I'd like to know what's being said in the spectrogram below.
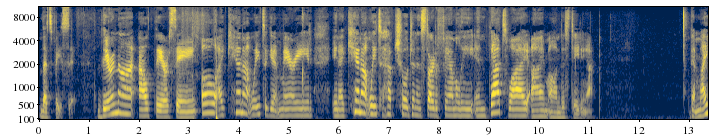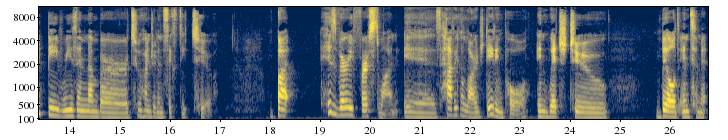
Let's face it. They're not out there saying, Oh, I cannot wait to get married and I cannot wait to have children and start a family, and that's why I'm on this dating app. That might be reason number 262. But his very first one is having a large dating pool in which to build intimate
